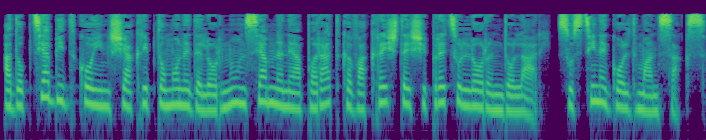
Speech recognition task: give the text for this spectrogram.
Adopția Bitcoin și a criptomonedelor nu înseamnă neapărat că va crește și prețul lor în dolari, susține Goldman Sachs.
